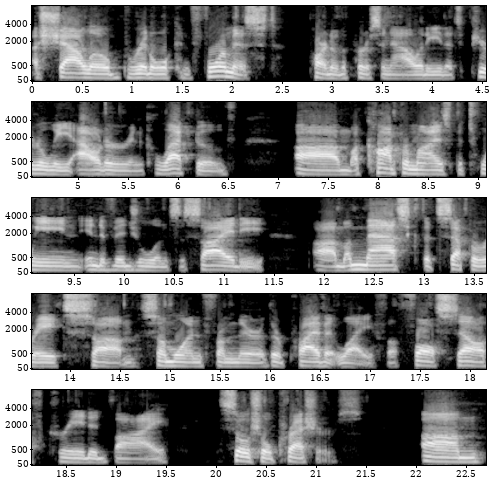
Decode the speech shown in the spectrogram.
a shallow, brittle, conformist part of the personality that's purely outer and collective, um, a compromise between individual and society, um, a mask that separates um, someone from their, their private life, a false self created by social pressures. Um,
